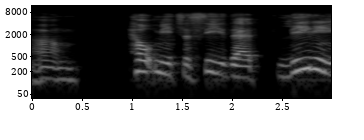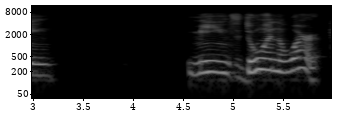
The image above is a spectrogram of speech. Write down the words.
um, helped me to see that leading means doing the work.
